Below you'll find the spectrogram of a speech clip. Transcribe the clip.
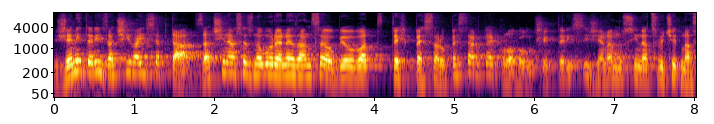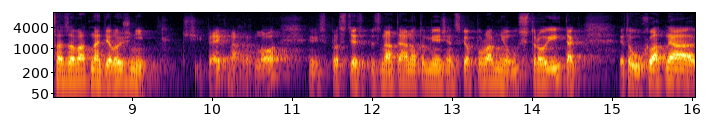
Ženy tedy začínají se ptát, začíná se znovu renesance objevovat těch pesarů. Pesar to je klobouček, který si žena musí nacvičit, nasazovat na děložní čípek na hrdlo. Když prostě znáte anatomii ženského pohlavního ústrojí, tak je to uchvatné a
